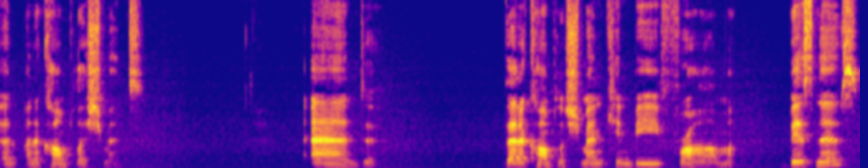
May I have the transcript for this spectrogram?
an, an accomplishment. and that accomplishment can be from business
